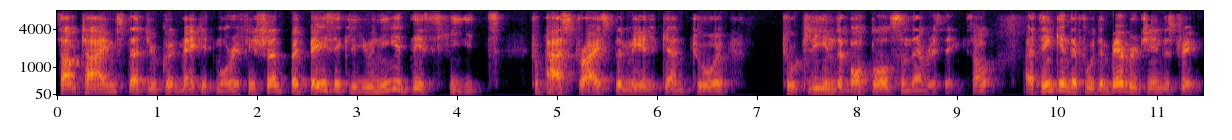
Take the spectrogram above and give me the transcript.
sometimes that you could make it more efficient, but basically you need this heat to pasteurize the milk and to to clean the bottles and everything. So I think in the food and beverage industry,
